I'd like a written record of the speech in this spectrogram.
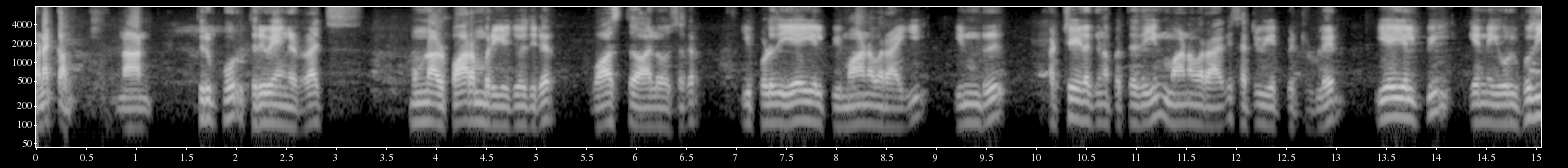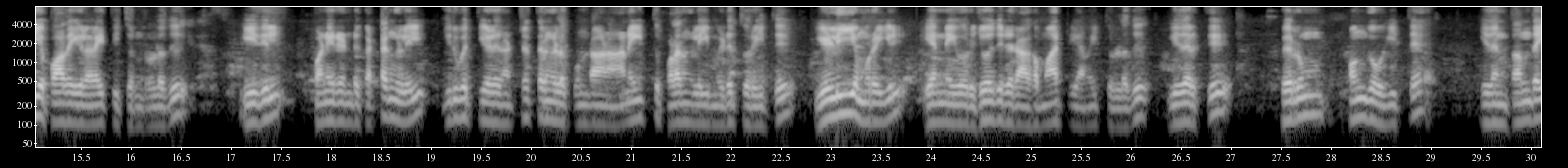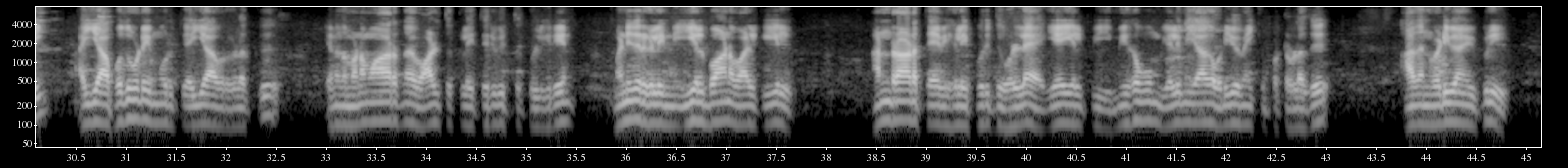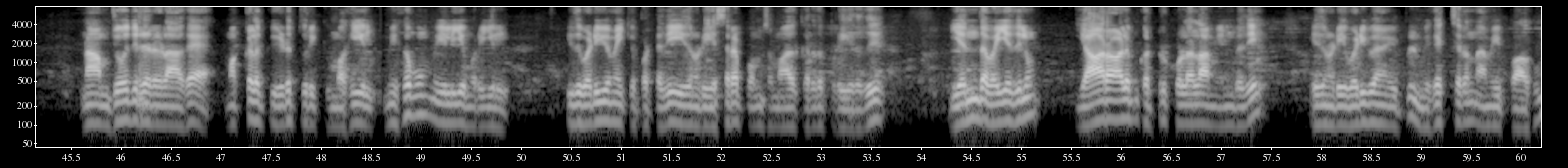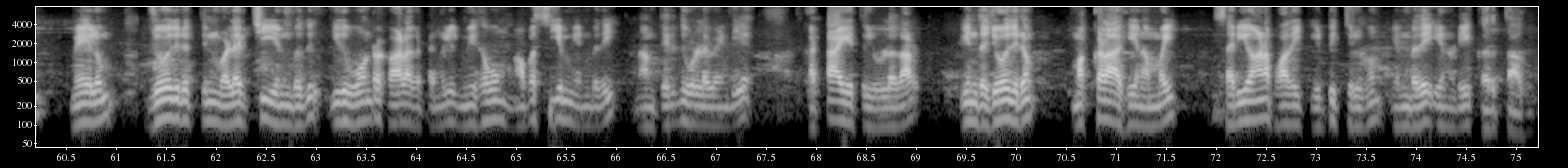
வணக்கம். நான் திருப்பூர் திருவேங்கடராஜ் முன்னாள் பாரம்பரிய ஜோதிடர் வாஸ்து ஆலோசகர் இப்பொழுது ஏஎல்பி மாணவராகி இன்று அட்சய இலக்கண பத்ததியின் மாணவராக சர்டிஃபிகேட் பெற்றுள்ளேன். ஏஎல்பி என்னை ஒரு புதிய பாதையில் அழைத்துச் சென்றுள்ளது. இதில் பனிரெண்டு கட்டங்களில் இருபத்தி ஏழு நட்சத்திரங்களுக்கு உண்டான அனைத்து பலன்களையும் எடுத்துரைத்து எளிய முறையில் என்னை ஒரு ஜோதிடராக மாற்றி அமைத்துள்ளது. இதற்கு பெரும் பங்கு வகித்த இதன் தந்தை ஐயா பொதுவுடை மூர்த்தி ஐயா அவர்களுக்கு எனது மனமார்ந்த வாழ்த்துக்களை தெரிவித்துக் கொள்கிறேன். மனிதர்களின் இயல்பான வாழ்க்கையில் அன்றாட தேவைகளை புரிந்து கொள்ள ஏஎல்பி மிகவும் எளிமையாக வடிவமைக்கப்பட்டுள்ளது. அதன் வடிவமைப்பில் நாம் ஜோதிடர்களாக மக்களுக்கு எடுத்துரைக்கும் வகையில் மிகவும் எளிய முறையில் இது வடிவமைக்கப்பட்டதே இதனுடைய சிறப்பு அம்சமாக கருதப்படுகிறது. எந்த வயதிலும் யாராலும் கற்றுக்கொள்ளலாம் என்பதே இதனுடைய வடிவமைப்பில் மிகச்சிறந்த அமைப்பாகும். மேலும் ஜோதிடத்தின் வளர்ச்சி என்பது இது போன்ற காலகட்டங்களில் மிகவும் அவசியம் என்பதை நாம் தெரிந்து கொள்ள வேண்டிய கட்டாயத்தில் உள்ளதால் இந்த ஜோதிடம் மக்களாகிய நம்மை சரியான பாதைக்கு இட்டுச் செல்வோம் என்பதே என்னுடைய கருத்தாகும்.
